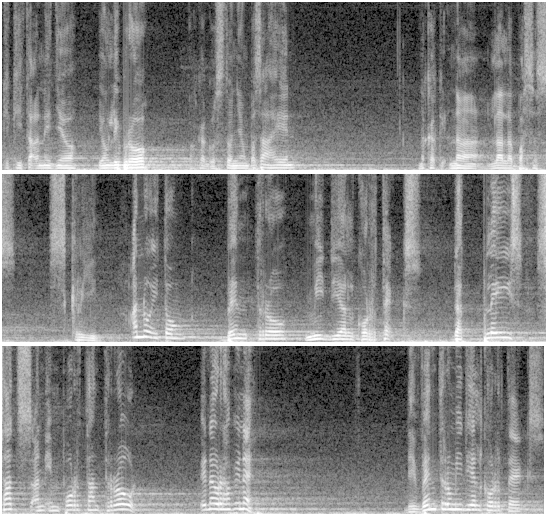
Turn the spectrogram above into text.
Kikita ninyo yung libro, baka gusto niyong basahin, nakaki- na lalabas sa screen. Ano itong ventromedial cortex that plays such an important role in our happiness? The ventromedial cortex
